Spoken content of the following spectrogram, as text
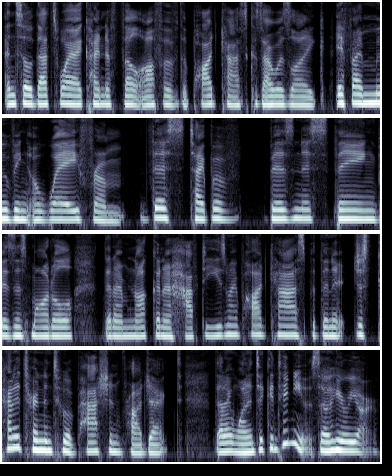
And so that's why I kind of fell off of the podcast because I was like, if I'm moving away from this type of business thing, business model, that I'm not going to have to use my podcast. But then it just kind of turned into a passion project that I wanted to continue. So here we are.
